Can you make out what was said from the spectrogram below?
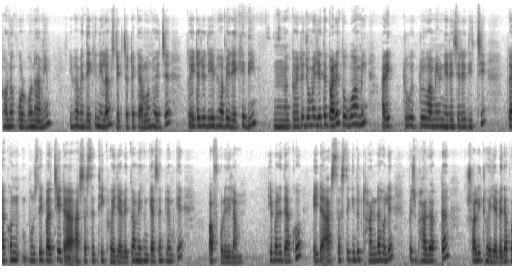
ঘন করব না আমি। এভাবে দেখে নিলাম স্ট্রেকচারটা কেমন হয়েছে। তো এটা যদি এভাবে রেখে দিই তো এটা জমে যেতে পারে, তবুও আমি আর একটু একটু আমি নেড়ে চেড়ে দিচ্ছি। তো এখন বুঝতেই পারছি এটা আস্তে আস্তে ঠিক হয়ে যাবে। তো আমি এখন গ্যাসের ফ্লেমকে অফ করে দিলাম। এবারে দেখো, এটা আস্তে আস্তে কিন্তু ঠান্ডা হলে বেশ ভালো একটা সলিড হয়ে যাবে। দেখো,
